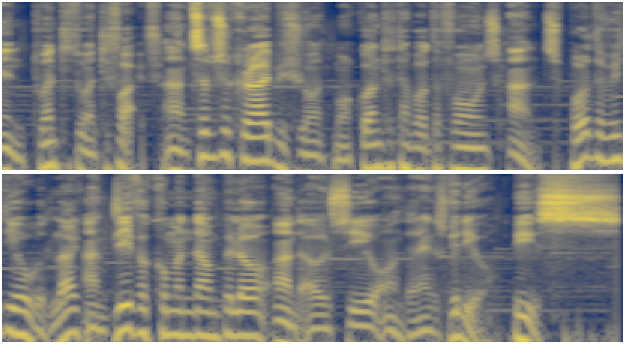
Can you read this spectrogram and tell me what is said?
in 2025. And subscribe if you want more content about the phones and support the video with like and leave a comment down below and I will see you on the next video. Peace.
